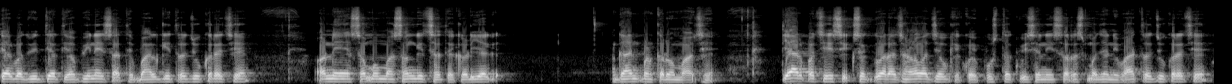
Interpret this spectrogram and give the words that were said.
ત્યારબાદ વિદ્યાર્થી અભિનય સાથે બાલગીત રજૂ કરે છે અને સમૂહમાં સંગીત સાથે કડિયા ગાન પણ કરવામાં આવે છે. ત્યાર પછી શિક્ષક દ્વારા જાણવા જેવું કે કોઈ પુસ્તક વિશેની સરસ મજાની વાત રજૂ કરે છે.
